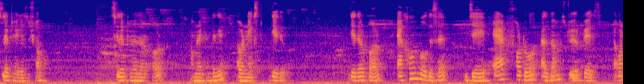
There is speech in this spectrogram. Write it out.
সিলেক্ট হয়ে গেছে সব। সিলেক্ট হয়ে যাওয়ার পর আমরা এখান থেকে আবার নেক্সট দিয়ে দেব। দিয়ে দেওয়ার পর এখন বলতেছে যে add photo albums to your page এখন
